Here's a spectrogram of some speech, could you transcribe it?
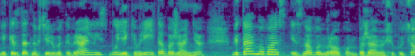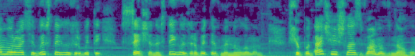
яке здатне втілювати в реальність будь-які мрії та бажання. Вітаємо вас із Новим роком! Бажаємо, щоб у цьому році ви встигли зробити все, що не встигли зробити в минулому, щоб удача йшла з вами в ногу,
